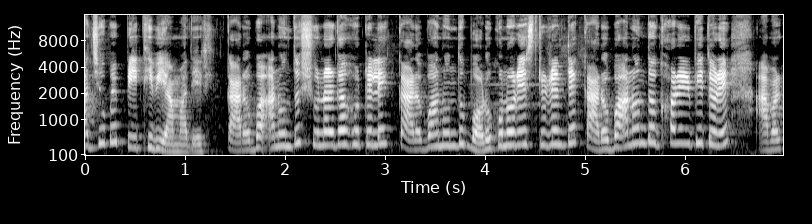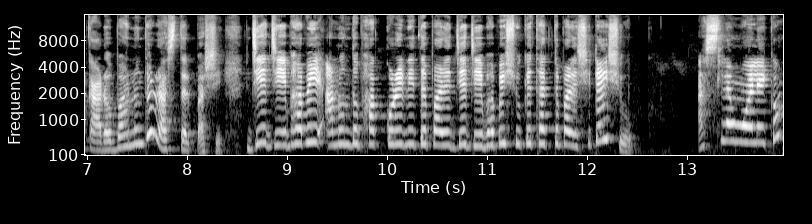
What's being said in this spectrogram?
আজ হবে পৃথিবী আমাদের। কারও বা আনন্দ সোনারগা হোটেলে, কারও বা আনন্দ বড় কোনো রেস্টুরেন্টে, কারও বা আনন্দ ঘরের ভিতরে, আবার কারও বা আনন্দ রাস্তার পাশে। যে যেভাবেই আনন্দ ভাগ করে নিতে পারে, যে যেভাবেই সুখে থাকতে পারে, সেটাই সুখ। আসসালামু আলাইকুম।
